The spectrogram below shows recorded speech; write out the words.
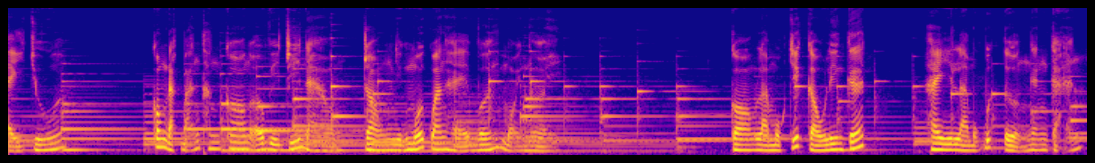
Lạy chúa. Con đặt bản thân con ở vị trí nào trong những mối quan hệ với mọi người? Con là một chiếc cầu liên kết hay là một bức tường ngăn cản?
